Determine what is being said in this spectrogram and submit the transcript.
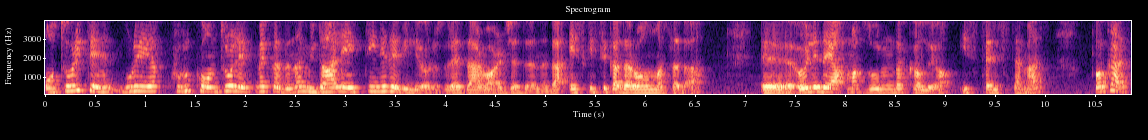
otoritenin buraya kuru kontrol etmek adına müdahale ettiğini de biliyoruz rezerv harcadığını da. Eskisi kadar olmasa da. Ee, öyle de yapmak zorunda kalıyor ister istemez. Fakat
